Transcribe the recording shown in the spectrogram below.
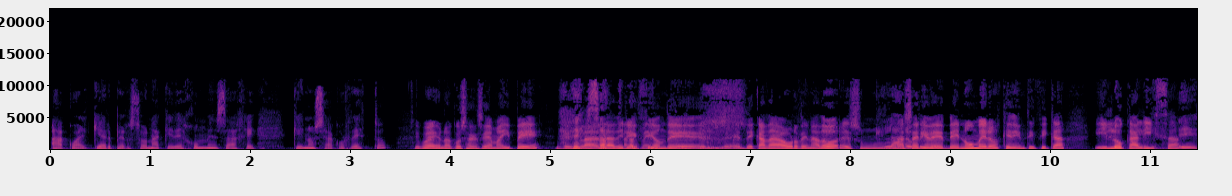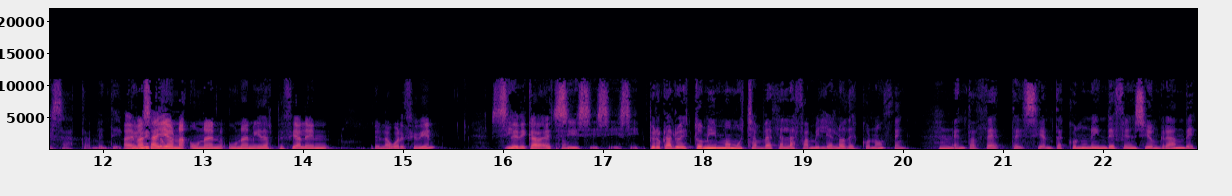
a cualquier persona que deje un mensaje que no sea correcto. Sí, bueno, hay una cosa que se llama IP, que es la, la dirección de, de- de cada ordenador, es un- una serie de, pero- de números que identifica y localiza. Exactamente. Además, hay una, una, una unidad especial en, en la Guardia Civil Sí, dedicada a esto. Sí, sí, sí, sí. Pero claro, esto mismo muchas veces las familias lo desconocen. Hmm. Entonces te sientes con una indefensión grande.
